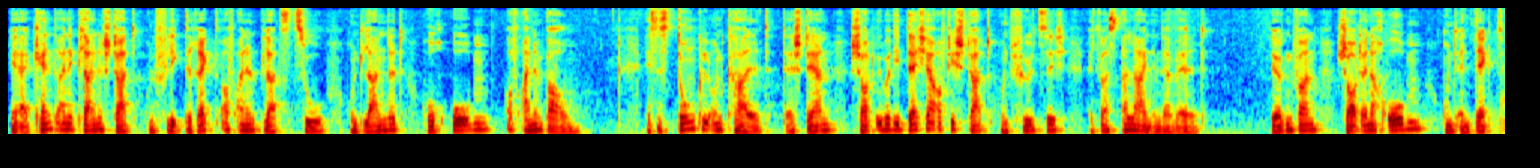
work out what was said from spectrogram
Er erkennt eine kleine Stadt und fliegt direkt auf einen Platz zu und landet hoch oben auf einem Baum. Es ist dunkel und kalt, der Stern schaut über die Dächer auf die Stadt und fühlt sich etwas allein in der Welt. Irgendwann schaut er nach oben und entdeckt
